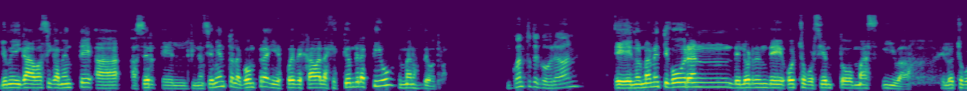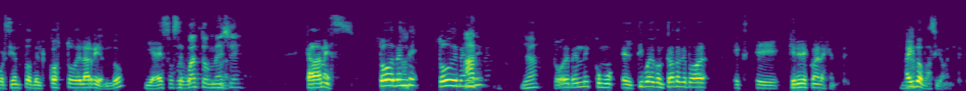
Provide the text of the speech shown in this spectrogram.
yo me dedicaba básicamente a hacer el financiamiento, la compra y después dejaba la gestión del activo en manos de otro. ¿Y cuánto te cobraban? Eh, normalmente cobran del orden de 8% más IVA, el 8% del costo del arriendo, y a eso se... ¿Por cuántos suma meses? Cada mes. Todo depende, todo depende, Ah, ¿Ya? todo depende como el tipo de contrato que tú eh, generes con el agente. ¿Ya? Hay dos, básicamente.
